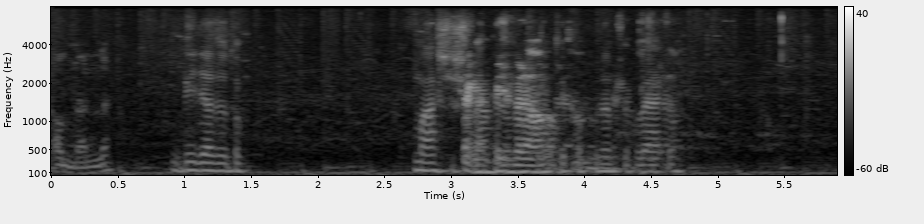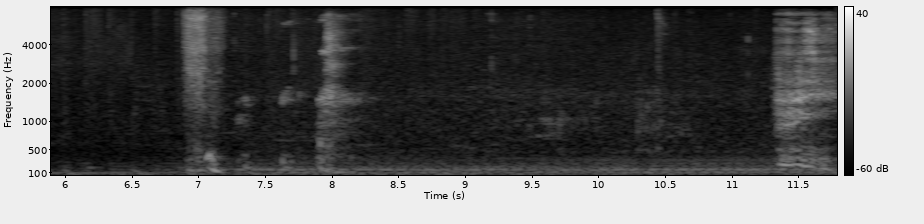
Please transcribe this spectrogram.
Van benne. Vigyázzatok. Más is Tegnap is beleállok. akkor nem csak lehet.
